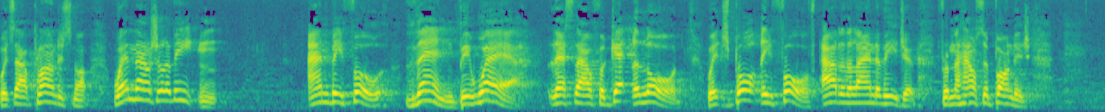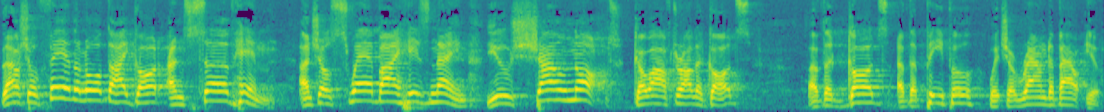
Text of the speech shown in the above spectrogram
which thou plantest not, when thou shalt have eaten and be full, then beware lest thou forget the Lord, which brought thee forth out of the land of Egypt from the house of bondage. Thou shalt fear the Lord thy God and serve him, and shall swear by his name. You shall not go after other gods of the gods of the people which are round about you.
